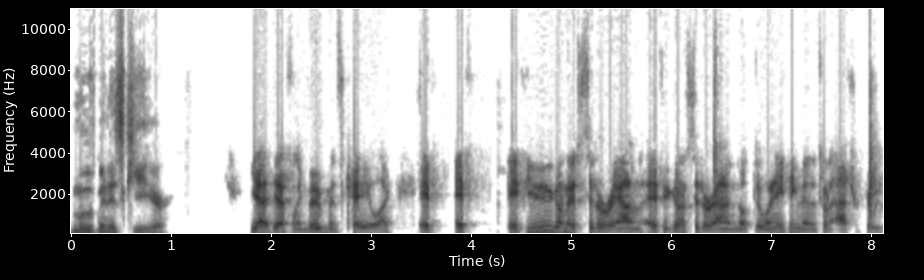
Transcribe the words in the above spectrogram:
movement is key here. Yeah, definitely, movement's key. Like if if if you're going to sit around, if you're going to sit around and not do anything, then it's going to atrophy,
